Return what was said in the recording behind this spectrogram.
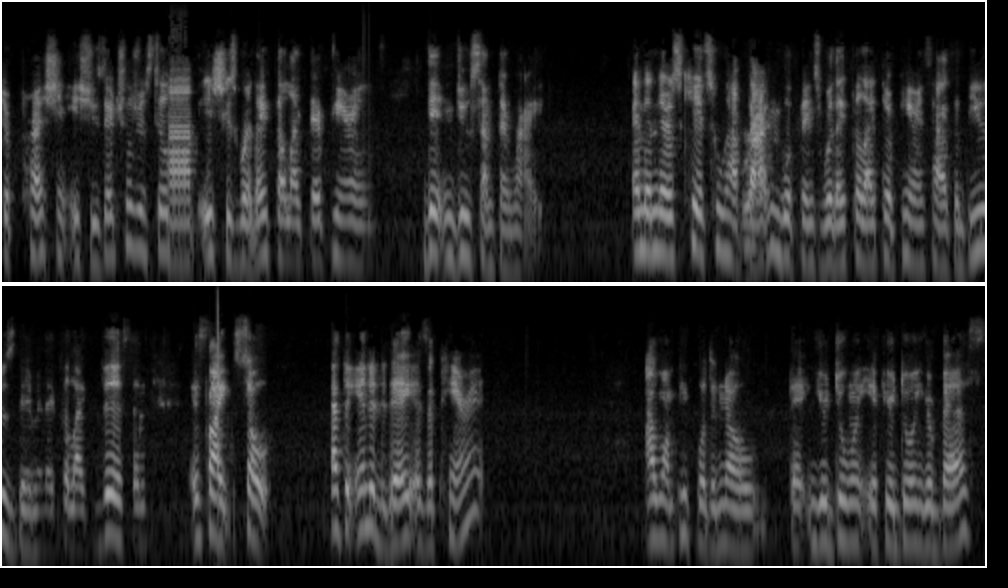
depression issues. Their children still have issues where they felt like their parents didn't do something right. And then there's kids who have right. gotten whoopings where they feel like their parents has abused them and they feel like this and it's like so at the end of the day as a parent I want people to know that you're doing if you're doing your best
